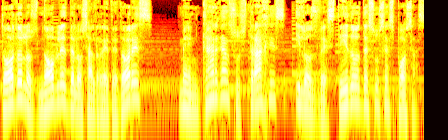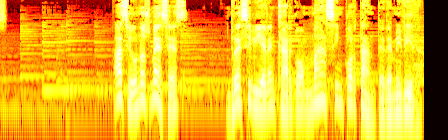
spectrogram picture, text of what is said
Todos los nobles de los alrededores me encargan sus trajes y los vestidos de sus esposas. Hace unos meses recibí el encargo más importante de mi vida.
